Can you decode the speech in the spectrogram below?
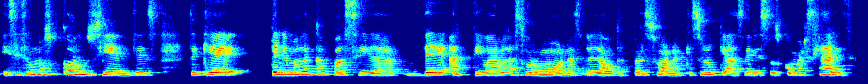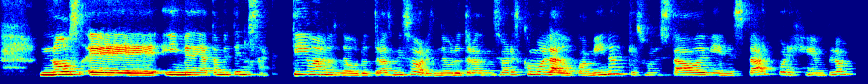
y si somos conscientes de que tenemos la capacidad de activar las hormonas en la otra persona, que es lo que hacen estos comerciales. Nos eh, inmediatamente nos activan los neurotransmisores, neurotransmisores como la dopamina, que es un estado de bienestar, por ejemplo,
